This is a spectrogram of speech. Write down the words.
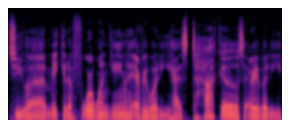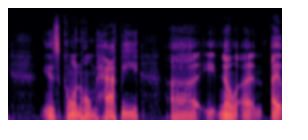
to uh, make it a four one game. Everybody has tacos. Everybody is going home happy. Uh, you know, I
